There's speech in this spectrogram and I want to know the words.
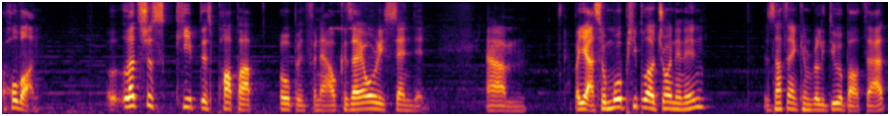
hold on. Let's just keep this pop up open for now because I already sent it. Um, but yeah, so more people are joining in. There's nothing I can really do about that.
